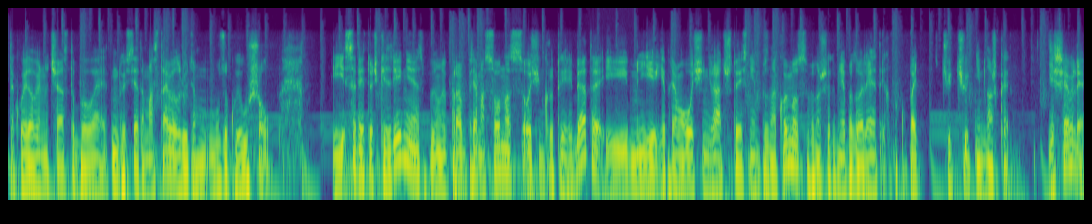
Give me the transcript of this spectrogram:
такое довольно часто бывает. Ну, то есть я там оставил людям музыку и ушел. И с этой точки зрения, прямо Sonos очень крутые ребята, и мне, я прямо очень рад, что я с ним познакомился, потому что это мне позволяет их покупать чуть-чуть немножко дешевле,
